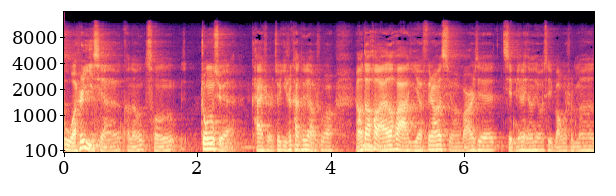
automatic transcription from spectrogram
我是以前可能从中学开始就一直看推理小说，然后到后来的话，也非常喜欢玩一些解谜类型的游戏，包括什么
